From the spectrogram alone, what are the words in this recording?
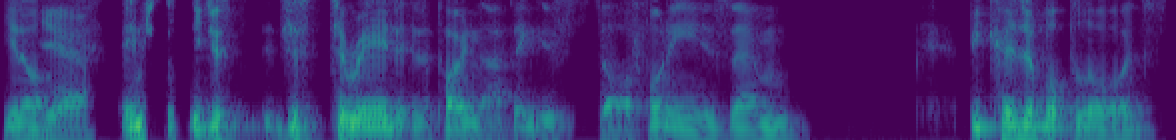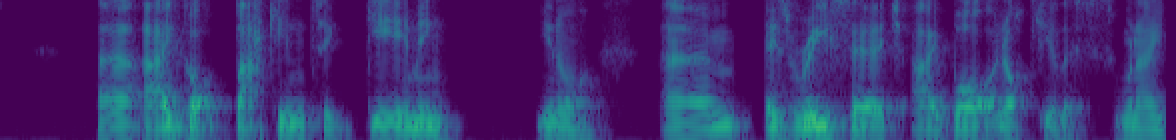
you know Yeah. interesting just just to raise it as a point i think is sort of funny is um because of uploads uh, i got back into gaming you know um as research i bought an oculus when i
